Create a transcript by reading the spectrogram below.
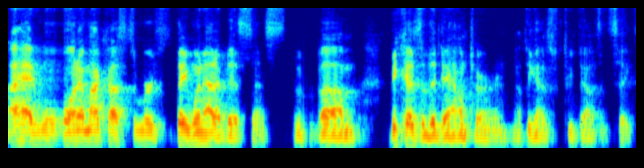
I had one of my customers. They went out of business um, because of the downturn. I think that was 2006.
